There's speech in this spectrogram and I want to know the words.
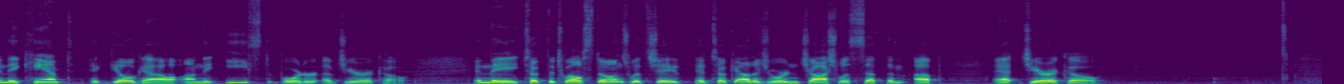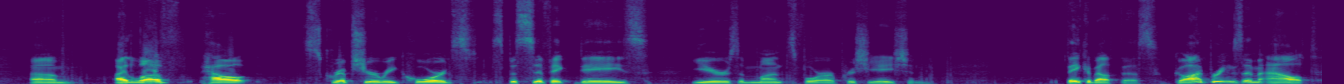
and they camped at Gilgal on the east border of Jericho. And they took the twelve stones which they had took out of Jordan. Joshua set them up at Jericho. Um, I love how Scripture records specific days, years, and months for our appreciation. Think about this God brings them out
